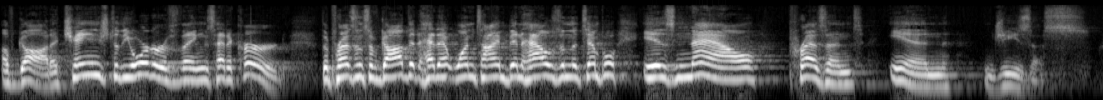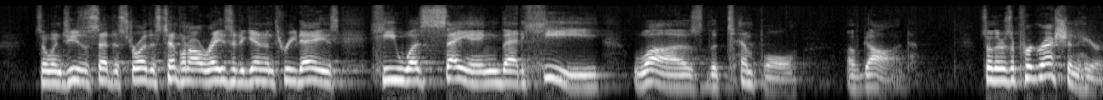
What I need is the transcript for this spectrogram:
of God. A change to the order of things had occurred. The presence of God that had at one time been housed in the temple is now present in Jesus. So when Jesus said, Destroy this temple and I'll raise it again in three days, he was saying that he was the temple of God. So there's a progression here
